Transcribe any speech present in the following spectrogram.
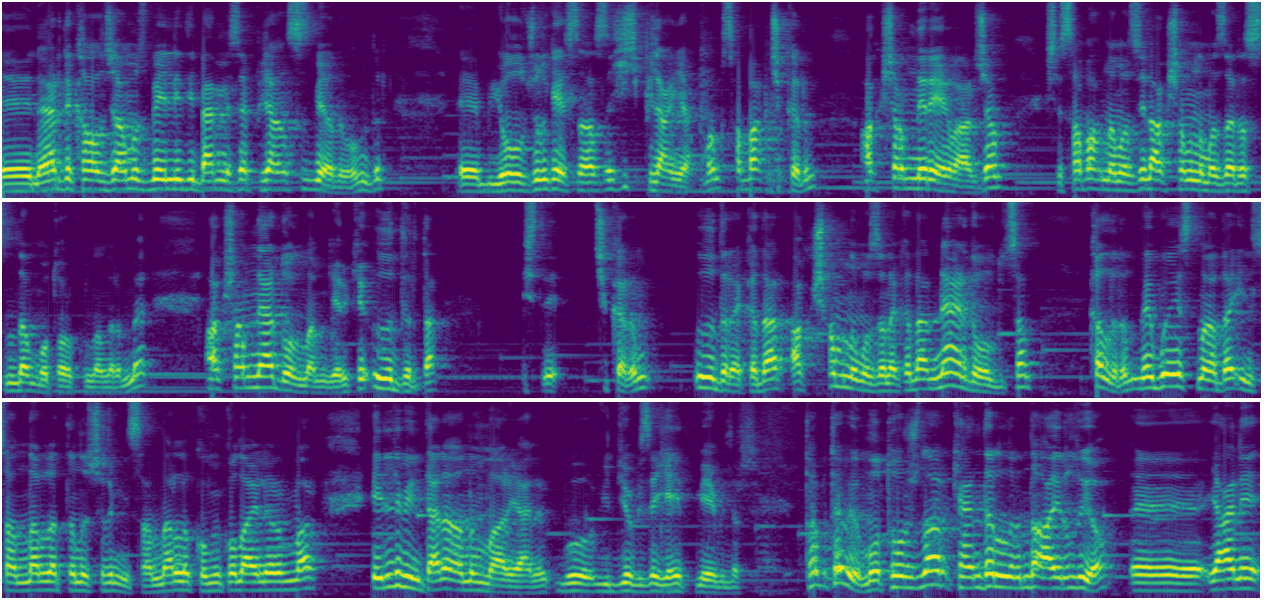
Ee, nerede kalacağımız belli değil. Ben mesela plansız bir adamımdır. Ee, yolculuk esnasında hiç plan yapmam. Sabah çıkarım, akşam nereye varacağım? İşte sabah namazıyla akşam namazı arasında motor kullanırım ben. Akşam nerede olmam gerekiyor? Iğdır'da. İşte çıkarım, Iğdır'a kadar, akşam namazına kadar nerede olduysam kalırım. Ve bu esnada insanlarla tanışırım, insanlarla komik olaylarım var. 50 bin tane anım var yani. Bu video bize yetmeyebilir. Tabii tabii motorcular kendi aralarında ayrılıyor. Ee, yani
